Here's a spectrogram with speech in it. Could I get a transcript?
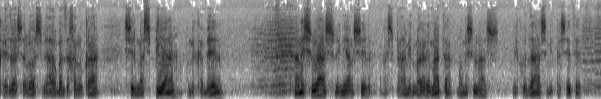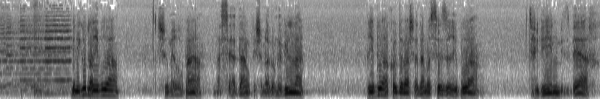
כידוע שלוש וארבע זה חלוקה של משפיע ומקבל. המשולש הוא עניין של השפעה מלמעלה למטה, כמו משולש, נקודה שמתפשטת. בניגוד לריבוע, שהוא מרובע, מעשה אדם, כפי שאומר גם לווילנה. ריבוע, כל דבר שאדם עושה זה ריבוע, תפילין, מזבח,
